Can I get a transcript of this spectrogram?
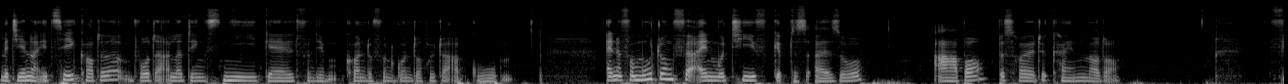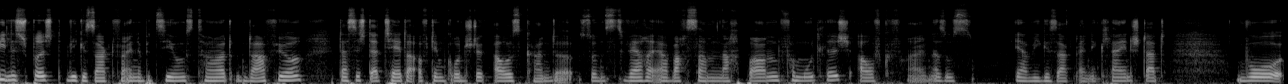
Mit jener EC-Karte wurde allerdings nie Geld von dem Konto von Gunter Rüther abgehoben. Eine Vermutung für ein Motiv gibt es also, aber bis heute kein Mörder. Vieles spricht, wie gesagt, für eine Beziehungstat und dafür, dass sich der Täter auf dem Grundstück auskannte, sonst wäre er wachsamen Nachbarn vermutlich aufgefallen. Also es ist ja, wie gesagt, eine Kleinstadt, wo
